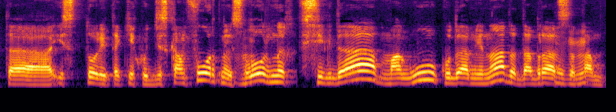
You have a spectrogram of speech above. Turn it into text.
каких-то историй таких вот дискомфортных, сложных, всегда могу, куда мне надо, добраться угу. там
